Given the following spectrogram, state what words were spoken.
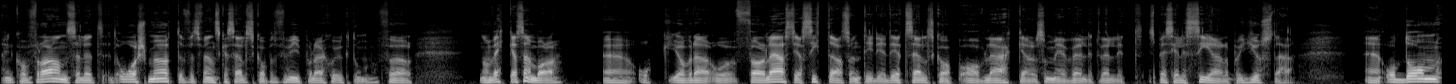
en konferens eller ett, ett, årsmöte för Svenska sällskapet för bipolär sjukdom för någon vecka sedan bara. Eh, och jag var där och föreläste. Jag sitter alltså inte i det. Det är ett sällskap av läkare som är väldigt, väldigt specialiserade på just det här. Eh, och de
